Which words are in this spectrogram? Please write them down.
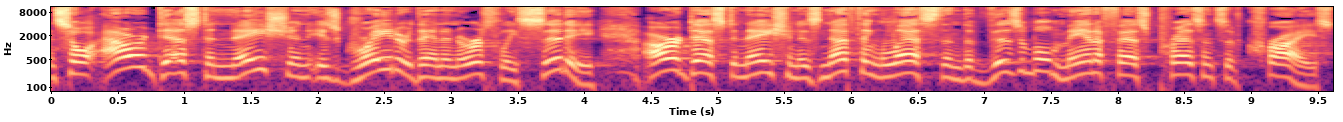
And so our destination is greater than an earthly city. Our destination is nothing less than the visible manifest presence of Christ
